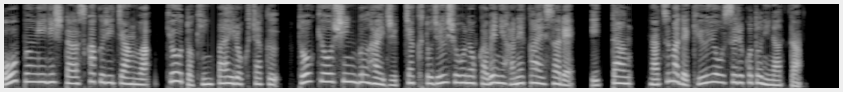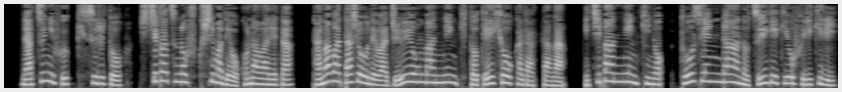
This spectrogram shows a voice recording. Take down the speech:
オープン入りしたアスカクリちゃんは、京都金杯6着、東京新聞杯10着と重賞の壁に跳ね返され、一旦夏まで休養することになった。夏に復帰すると7月の福島で行われた七夕賞では14番人気と低評価だったが、1番人気の当選ラーの追撃を振り切り、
